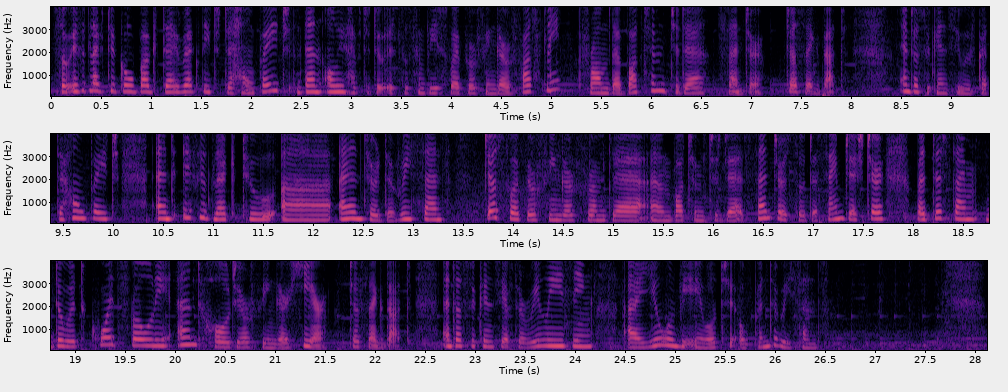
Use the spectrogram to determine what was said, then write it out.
So if you'd like to go back directly to the home page then all you have to do is to simply swipe your finger fastly from the bottom to the center just like that. And as you can see we've got the home page and if you'd like to uh, enter the recent just swipe your finger from the um, bottom to the center. So the same gesture but this time do it quite slowly and hold your finger here just like that. And as you can see after releasing uh, you will be able to open the recents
